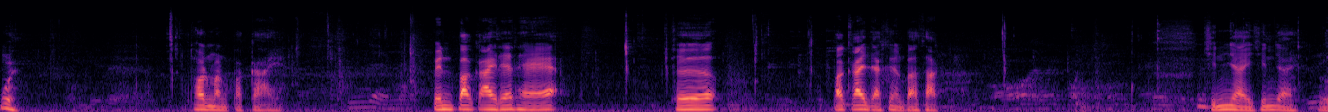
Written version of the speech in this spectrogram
อุ้ยทอดมันปลากายชิ้นใหญ่มากเป็นปลากายแท้ๆคือปลากายจากเขื่อนป่าสัก ชิ้นใหญ่ชิ้นใหญ่ ดู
